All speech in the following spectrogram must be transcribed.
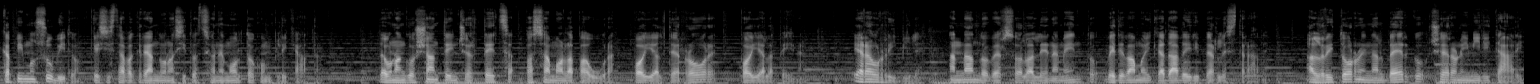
Capimmo subito che si stava creando una situazione molto complicata. Da un'angosciante incertezza passammo alla paura, poi al terrore, poi alla pena. Era orribile. Andando verso l'allenamento vedevamo i cadaveri per le strade. Al ritorno in albergo c'erano i militari,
